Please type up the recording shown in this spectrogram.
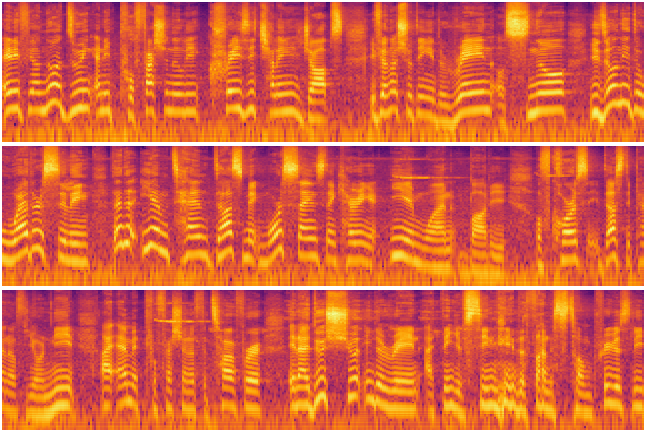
And if you're not doing any professionally crazy challenging jobs, if you're not shooting in the rain or snow, you don't need the weather sealing, then the EM10 does make more sense than carrying an EM1 body. Of course, it does depend on your need. I am a professional photographer and I do shoot in the rain. I think you've seen me in the thunderstorm previously.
